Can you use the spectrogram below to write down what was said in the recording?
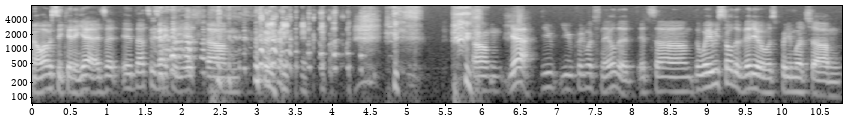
no, obviously kidding. Yeah, it's it, it, that's exactly it. Um, um, yeah, you you pretty much nailed it. It's um, the way we saw the video was pretty much um,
